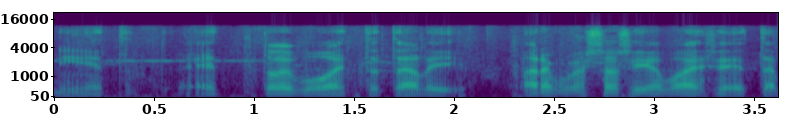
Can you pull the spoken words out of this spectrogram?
Niin, että, että toivoo, että tää oli arvokas asia vai se, että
